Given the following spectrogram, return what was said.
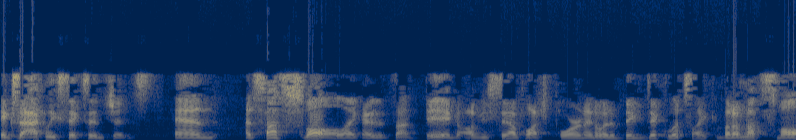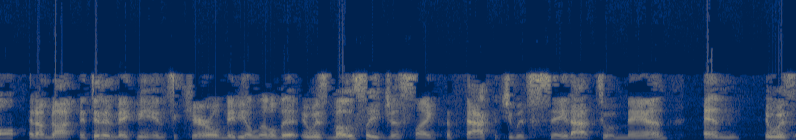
exactly six inches. And it's not small, like it's not big. Obviously, I've watched porn. I know what a big dick looks like, but I'm not small, and I'm not. It didn't make me insecure. Well, maybe a little bit. It was mostly just like the fact that you would say that to a man, and it was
